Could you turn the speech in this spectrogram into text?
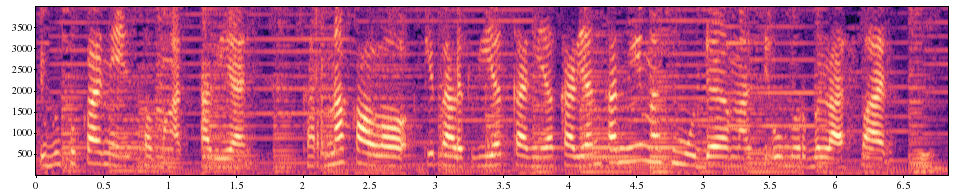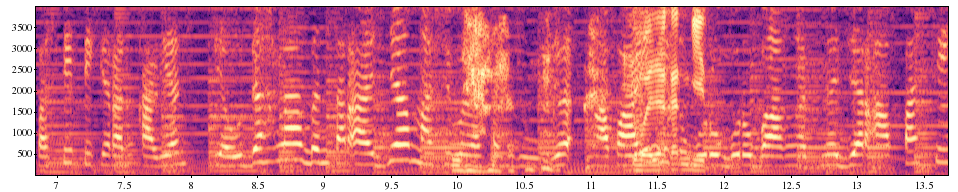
ibu suka nih semangat kalian karena kalau kita lihat kan ya kalian kan nih masih muda masih umur belasan Iya. pasti pikiran kalian ya udahlah bentar aja masih belasan juga ngapain gitu gitu. buru-buru banget ngejar apa sih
